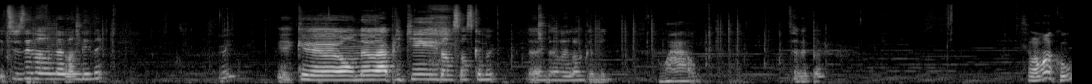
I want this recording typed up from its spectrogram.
utilisé dans la langue des nains? Oui. Et qu'on a appliqué dans le sens commun, dans, dans la langue commune. Wow. Tu savais pas? C'est vraiment cool.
